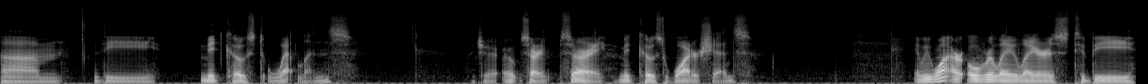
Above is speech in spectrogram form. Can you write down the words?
um, the mid-coast wetlands, which are, oh, sorry, sorry, mid-coast watersheds. And we want our overlay layers to be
